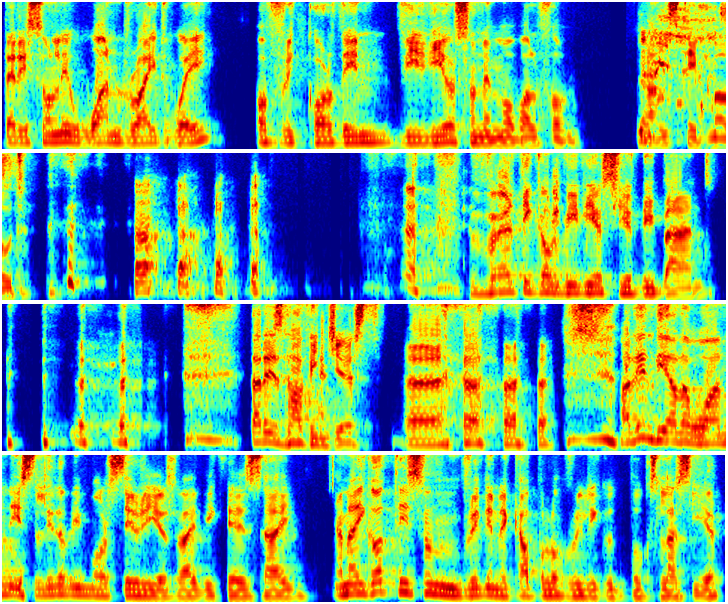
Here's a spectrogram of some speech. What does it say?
there is only one right way of recording videos on a mobile phone, landscape mode. Vertical videos should be banned. that is half in jest. Uh, I think the other one is a little bit more serious, right? Because I and I got this from reading a couple of really good books last year,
